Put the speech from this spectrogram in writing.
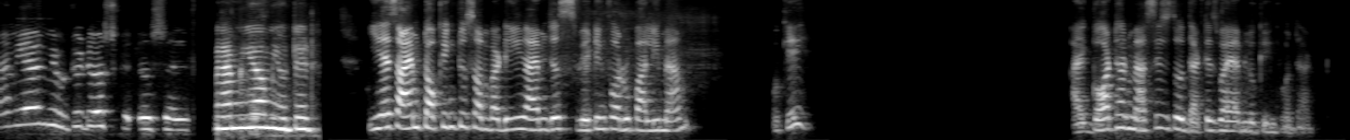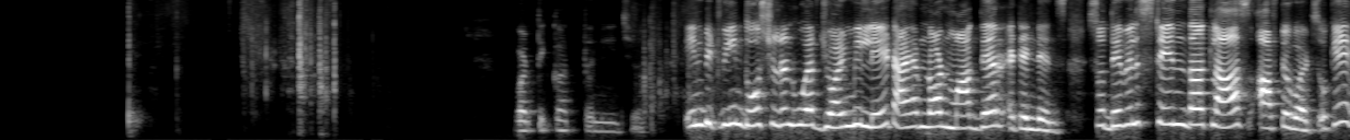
Ma'am, you have muted yourself. Ma'am, you are muted. Yes, I am talking to somebody. I am just waiting for Rupali ma'am. Okay. I got her message, so that is why I'm looking for that. In between those children who have joined me late, I have not marked their attendance. So they will stay in the class afterwards. Okay.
